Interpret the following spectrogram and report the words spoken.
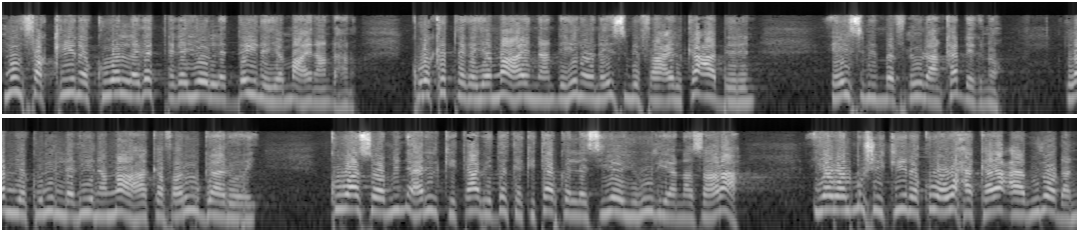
munfakiina kuwa laga tegayoo la daynaya maaha inaan dhahno. Kuwa ka tegaya maaha inaan dhihinoo inay ismi faacil ka cabirin ee ismi mafcuulaan ka dhigno. Lam yakun iladiina ma aha kafaruu gaaloobay. Kuwaasoo min ahlilkitaabi dadka kitaabka la siiyeyo yuhuudiya nasaara ah iyo walmushrikiina kuwa waxa kala caabudoo dhan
